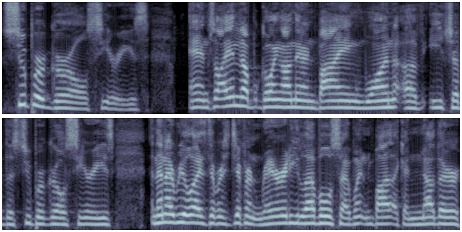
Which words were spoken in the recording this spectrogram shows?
Supergirl series and so I ended up going on there and buying one of each of the Supergirl series. And then I realized there was different rarity levels. So I went and bought like another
